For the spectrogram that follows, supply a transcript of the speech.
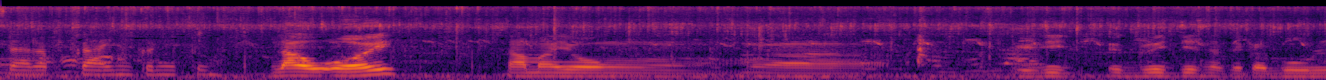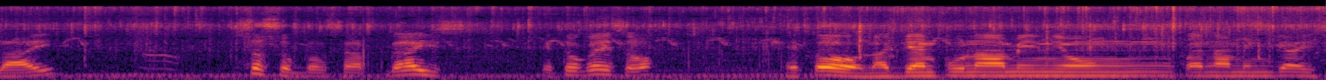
Sarap kain ko nito. lauoy sama yung mga ingre- ingredients na sika gulay. So sobrang sarap guys. Ito guys oh. Ito, lagyan po namin yung pa namin guys.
